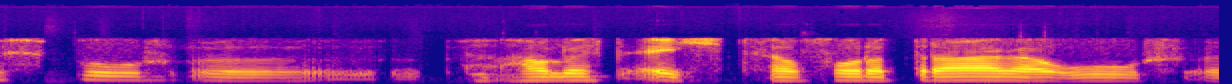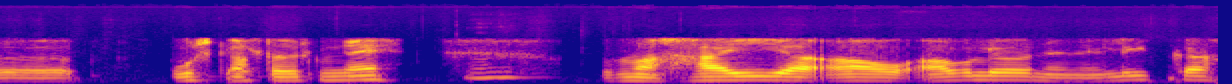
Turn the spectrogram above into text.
upp úr uh, hálf eitt eitt þá fór að draga úr uh, úrskjáltavirkni mm. og svona hæja á aflöðuninni líka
